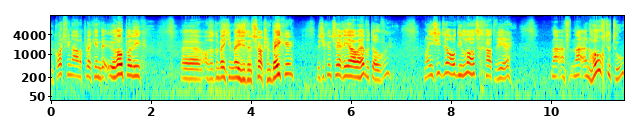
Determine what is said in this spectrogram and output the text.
Een kwartfinale plek in de Europa League. Uh, als het een beetje mee zit, en straks een beker. Dus je kunt zeggen, ja, we hebben het over. Maar je ziet wel, die lat gaat weer naar een, naar een hoogte toe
